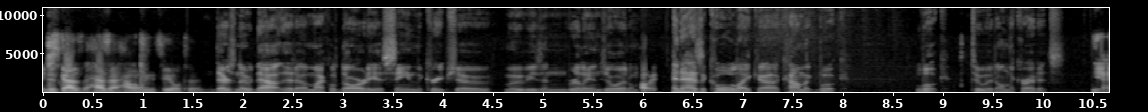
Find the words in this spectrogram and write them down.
it just got, has that Halloween feel to it. There's no doubt that uh, Michael Dougherty has seen the Creepshow movies and really enjoyed them. Oh, yeah. And it has a cool like uh, comic book look to it on the credits. Yeah.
